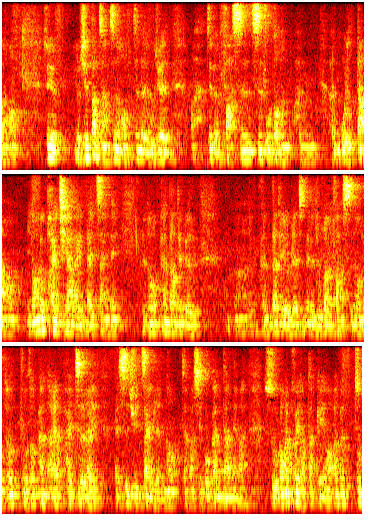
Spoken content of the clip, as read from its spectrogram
啊吼，所以有些道场是吼，真的我觉得啊，这个法师师父都很很很伟大哦，伊拢个派车来来载呢，有时候我看到那个。嗯，可能大家有认识那个如观法师哦。有时候有时候看他要派车来来市区载人哦，怎么是不简单的啊？事拢要配合大家哦，啊个做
